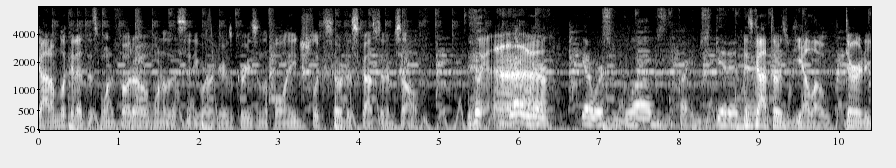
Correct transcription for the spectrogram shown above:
God, I'm looking at this one photo of one of the city workers greasing the pole, and he just looks so disgusted himself. Like, You gotta wear, you gotta wear some gloves and fucking just get in there. He's got those yellow, dirty,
